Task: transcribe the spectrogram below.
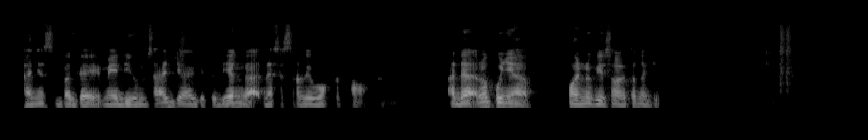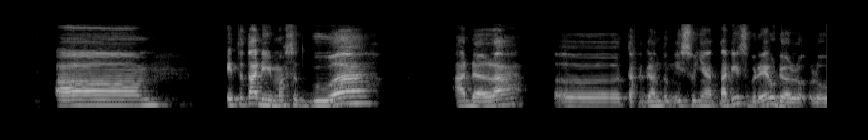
hanya sebagai medium saja gitu dia nggak necessarily walk the talk ada lo punya point of view soal itu nggak Ji? Em, itu tadi maksud gua adalah eh, tergantung isunya. Tadi sebenarnya udah lu, lu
